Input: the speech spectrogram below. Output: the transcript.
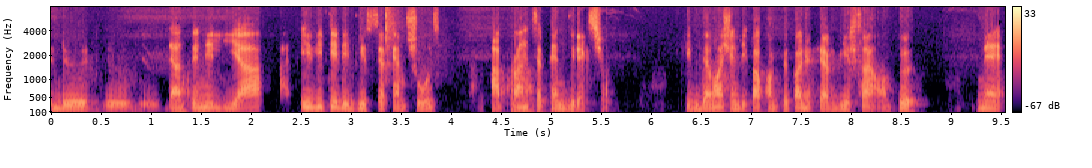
d'entraîner l'IA à éviter de dire certaines choses, à prendre certaines directions. Évidemment, je ne dis pas qu'on ne peut pas lui faire dire ça, on peut. Mais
